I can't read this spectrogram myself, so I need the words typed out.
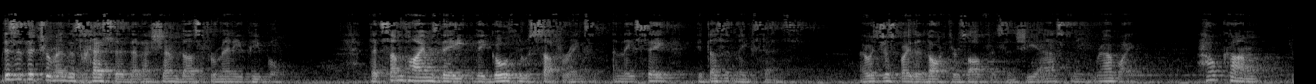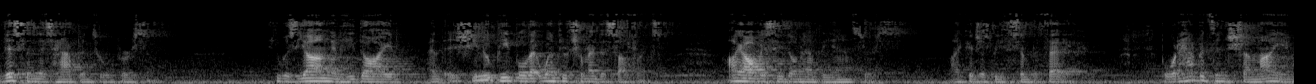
This is the tremendous chesed that Hashem does for many people. That sometimes they, they go through sufferings, and they say, it doesn't make sense. I was just by the doctor's office, and she asked me, Rabbi, how come this and this happened to a person? He was young and he died, and she knew people that went through tremendous sufferings. I obviously don't have the answers. I could just be sympathetic. But what happens in Shamayim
